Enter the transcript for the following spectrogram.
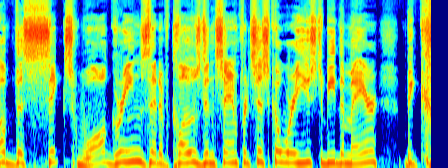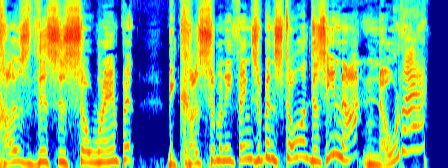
of the six Walgreens that have closed in San Francisco where he used to be the mayor because this is so rampant? Because so many things have been stolen? Does he not know that?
